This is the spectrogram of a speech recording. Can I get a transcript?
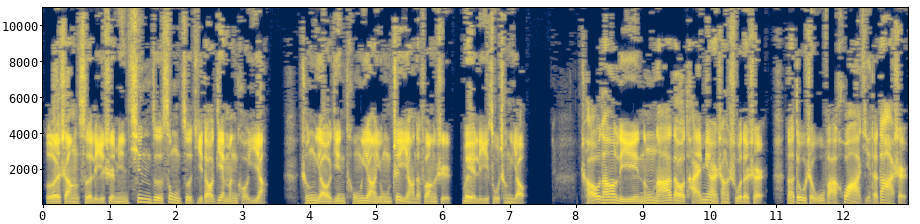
和上次李世民亲自送自己到店门口一样，程咬金同样用这样的方式为李素撑腰。朝堂里能拿到台面上说的事儿，那都是无法化解的大事儿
